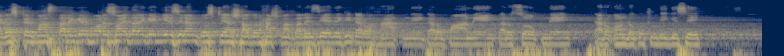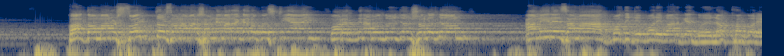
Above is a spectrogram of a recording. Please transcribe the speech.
আগস্টের পাঁচ তারিখের পরে ছয় তারিখে গিয়েছিলাম কুষ্টিয়ার সদর হাসপাতালে। যেয়ে দেখি কারও হাত নেই, কারও পা নেই, কারও চোখ নেই, কারও অন্ডকোষ উড়ে গেছে। কত মানুষ চোদ্দ জন আমার সামনে মারা গেল কুষ্টিয়ায়। পরের দিন আরও দুইজন, ষোলো জন। আমিরে জামাত প্রতিটি পরিবারকে দুই লক্ষ করে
